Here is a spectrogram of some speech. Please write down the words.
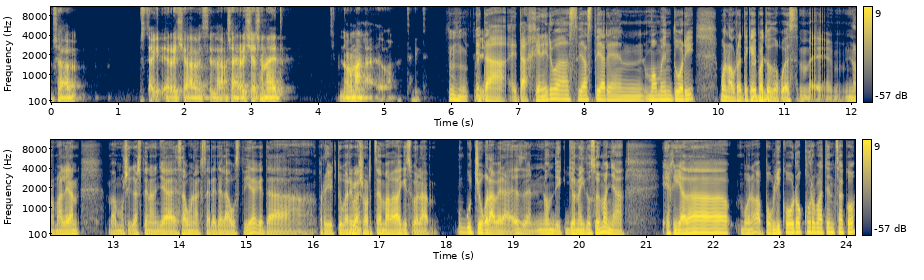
osea, ez da, erreixa bezala, osea, erreixa esan normala edo, ez. Eta, eta generoa zehaztearen momentu hori, bueno, aurretek aipatu dugu ez, e, normalean, ba, musikastenan ja ezagunak zaretela guztiak, eta proiektu berri bat Bai. sortzen, ba, badakizuela, gutxi gora bera, ez, nondik jo nahi duzu, baina egia da, bueno, ba, publiko orokor batentzako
